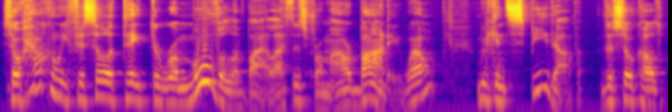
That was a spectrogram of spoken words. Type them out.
So how can we facilitate the removal of bile acids from our body? Well, we can speed up the so-called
